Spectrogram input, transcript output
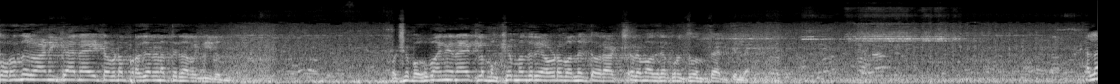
തുറന്നു കാണിക്കാനായിട്ട് അവിടെ പ്രചരണത്തിന് ഇറങ്ങിയിരുന്നു പക്ഷെ ബഹുമാന്യനായിട്ടുള്ള മുഖ്യമന്ത്രി അവിടെ വന്നിട്ട് ഒരക്ഷരം അതിനെക്കുറിച്ച് സംസാരിച്ചില്ല. അല്ല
